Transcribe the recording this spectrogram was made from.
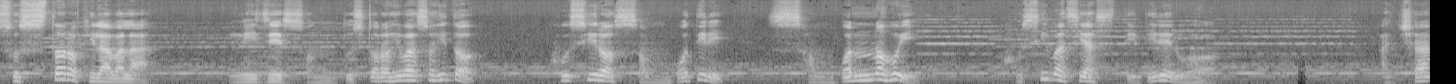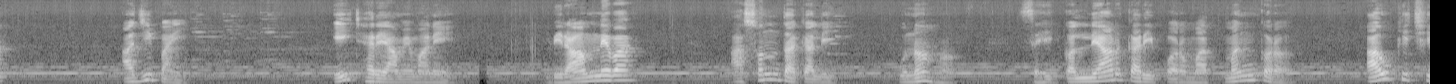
ସୁସ୍ଥ ରଖିଲା ବାଲା ନିଜେ ସନ୍ତୁଷ୍ଟ ରହିବା ସହିତ ଖୁସିର ସମ୍ପତ୍ତିରେ ସମ୍ପନ୍ନ ହୋଇ ଖୁସିବାସିଆ ସ୍ଥିତିରେ ରୁହ ଆଚ୍ଛା ଆଜି ପାଇଁ ଏଇଠାରେ ଆମେମାନେ ବିରାମ ନେବା ଆସନ୍ତାକାଲି ପୁନଃ ସେହି କଲ୍ୟାଣକାରୀ ପରମାତ୍ମାଙ୍କର ଆଉ କିଛି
